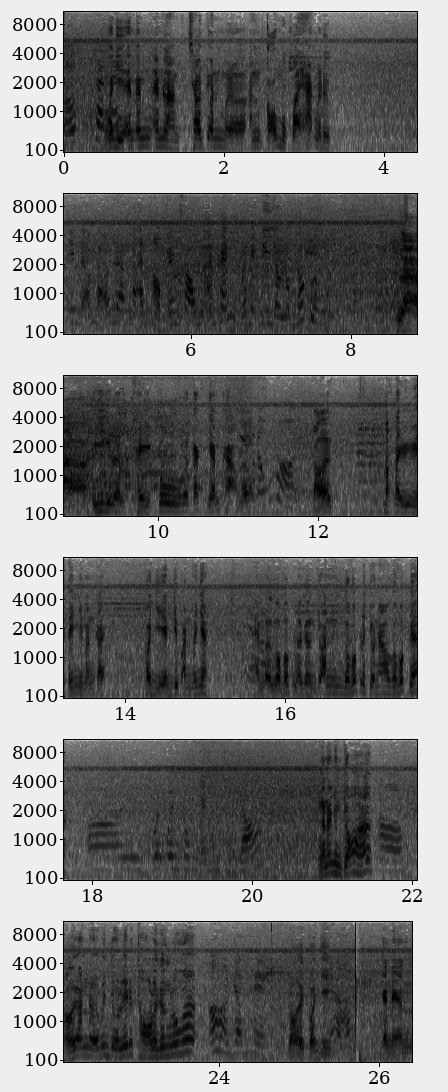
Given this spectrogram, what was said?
được Hai có gì em em em làm sao cho anh mà anh có một bài hát là được? Em đảm bảo với anh là anh học em xong là anh hát một bài hát đi vào lòng đất luôn là ý là thầy cô với các giám khảo là dạ đúng rồi. Trời ơi bắt tay uy tín giùm anh cái. Có gì em giúp anh với nha. Dạ. em ở gò vấp là gần chỗ anh. Gò vấp là chỗ nào? Gò vấp vậy? Ờ, quen quen trung ngã năm chừng chó. Nghe nói nhung chó hả? Ờ. Trời anh ở bên chỗ lê đức thọ là gần luôn á. Ờ gần thiệt. Trời ơi, có gì? Vậy hả cái này anh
